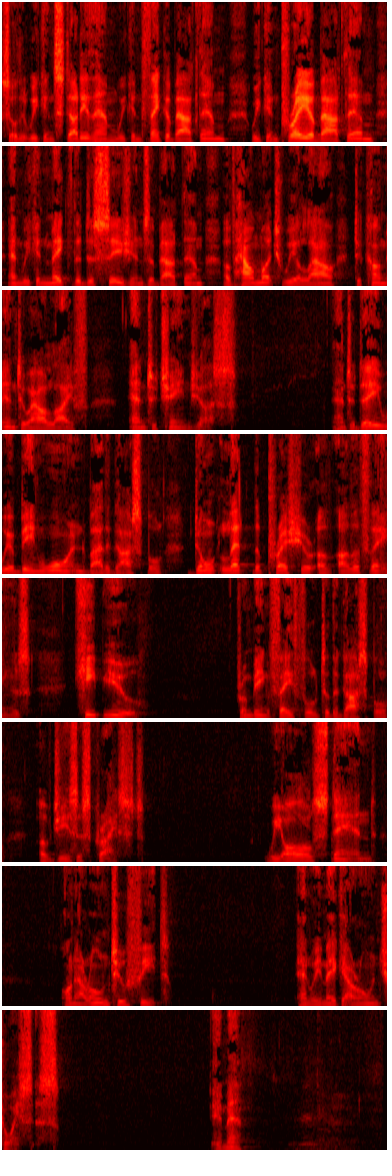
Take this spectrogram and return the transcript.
so that we can study them, we can think about them, we can pray about them, and we can make the decisions about them of how much we allow to come into our life and to change us. And today we're being warned by the gospel don't let the pressure of other things keep you from being faithful to the gospel of Jesus Christ. We all stand on our own two feet and we make our own choices. Amen.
